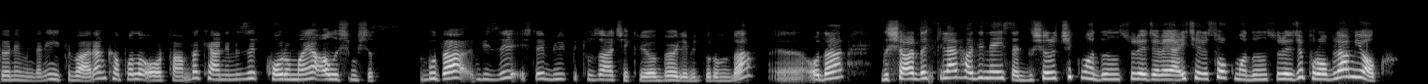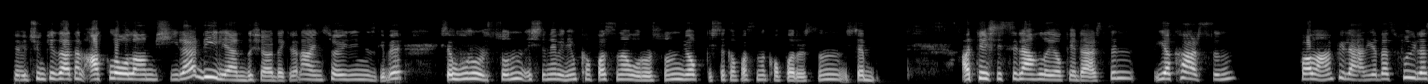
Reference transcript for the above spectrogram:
döneminden itibaren kapalı ortamda kendimizi korumaya alışmışız. Bu da bizi işte büyük bir tuzağa çekiyor böyle bir durumda. Ee, o da dışarıdakiler hadi neyse dışarı çıkmadığın sürece veya içeri sokmadığın sürece problem yok. E, Çünkü zaten aklı olan bir şeyler değil yani dışarıdakiler. Aynı söylediğiniz gibi işte vurursun, işte ne bileyim kafasına vurursun, yok işte kafasını koparırsın, işte ateşli silahla yok edersin, yakarsın falan filan ya da suyla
